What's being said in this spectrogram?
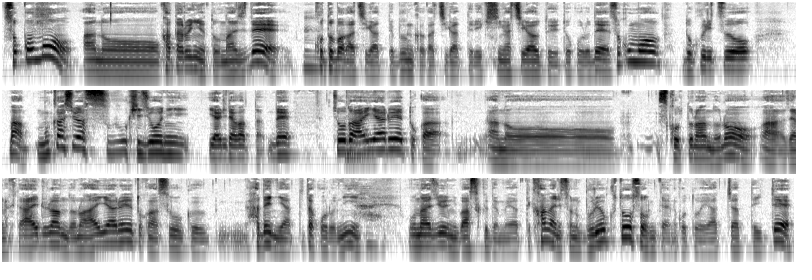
そこもあのカタルーニャと同じで言葉が違って文化が違って歴史が違うというところでそこも独立をまあ、昔はすごく非常にやりたかった。でちょうど IRA とか、あのー、スコットランドのあじゃなくてアイルランドの IRA とかがすごく派手にやってた頃に、はい、同じようにバスクでもやってかなりその武力闘争みたいなことをやっちゃっていて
